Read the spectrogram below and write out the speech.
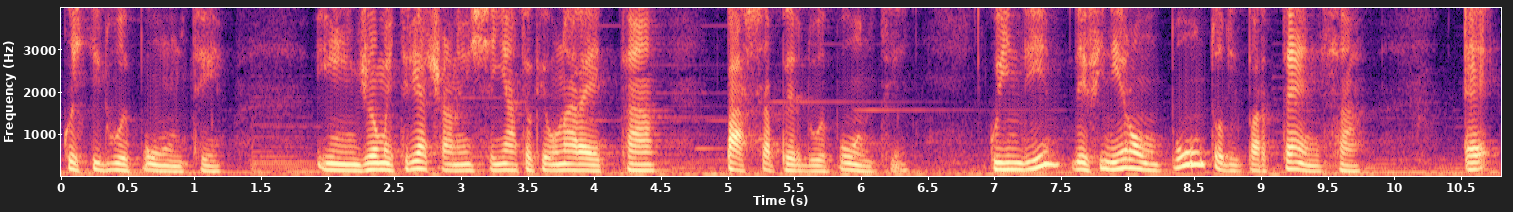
questi due punti. In geometria ci hanno insegnato che una retta passa per due punti, quindi definire un punto di partenza è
